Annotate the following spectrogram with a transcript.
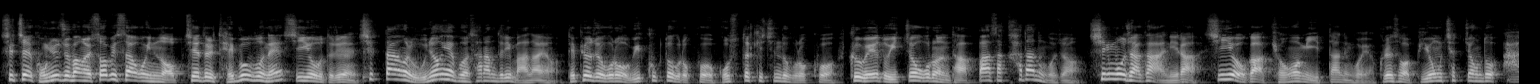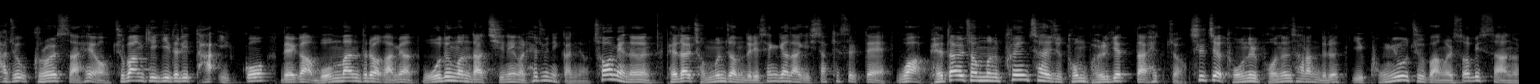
실제 공유 주방을 서비스하고 있는 업체들 대부분의 CEO들은 식당을 운영해 본 사람들이 많아요. 대표적으로 위쿡도 그렇고 고스트 키친도 그렇고 그 외에도 이쪽으로는 다 빠삭하다는 거죠. 실무자가 아니라 CEO가 경험이 있다는 거예요. 그래서 비용 책정도 아주 그럴싸해요. 주방 기기들이 다 있고 내가 몸만 들어가면 모든 건 다 진행을 해주니까요. 처음에는 배달 전문점들이 생겨나기 시작했을 때 와 배달 전문 프랜차이즈 돈 벌겠다 했죠. 실제 돈을 버는 사람들은 이 공유 주방을 서비스하는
